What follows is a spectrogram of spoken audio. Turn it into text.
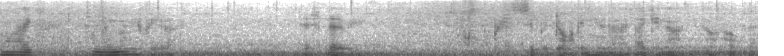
More like from the movie theater. It's literally super dark in here that I, I cannot, help that.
